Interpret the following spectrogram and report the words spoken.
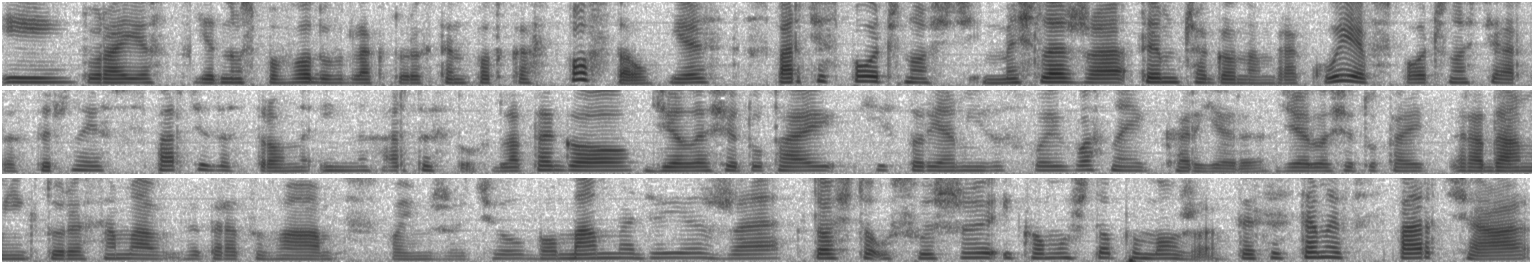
i która jest jednym z powodów, dla których ten podcast powstał, jest wsparcie społeczności. Myślę, że tym, czego nam brakuje w społeczności artystycznej, jest wsparcie ze strony innych artystów. Dlatego dzielę się tutaj historiami ze swojej własnej kariery. Dzielę się tutaj radami, które sama wypracowałam w swoim życiu, bo mam nadzieję, że ktoś to usłyszy i komuś to pomoże. Te systemy wsparcia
